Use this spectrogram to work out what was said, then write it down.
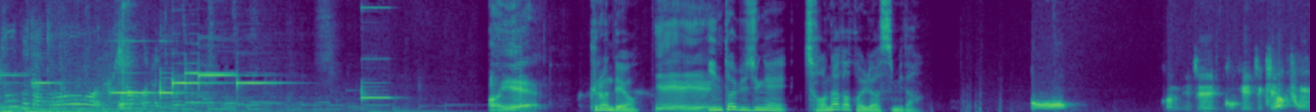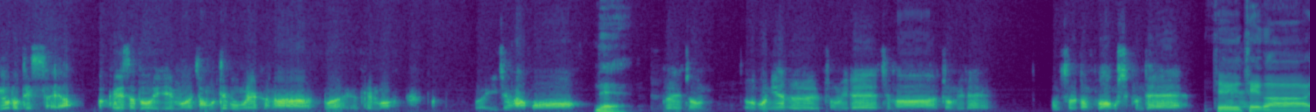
누구보다도 이런 거를 아 예. 그런데요. 예, 예, 예. 인터뷰 중에 전화가 걸려왔습니다. 그럼 이제 거기 이제 계약 종료로 됐어요. 학교에서도 이제 뭐 잘못된 부분이거나 뭐 이렇게 뭐, 뭐 인정하고. 네. 그래 좀 어머니를 좀 이래 제가 좀 이래 목소리 좀 구하고 싶은데. 제, 제가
